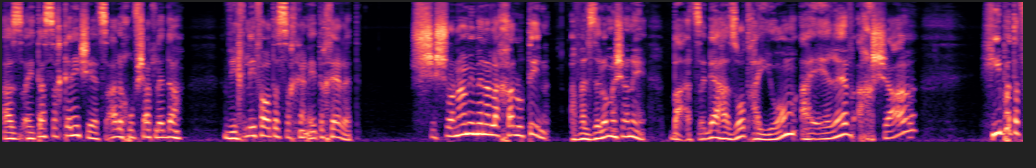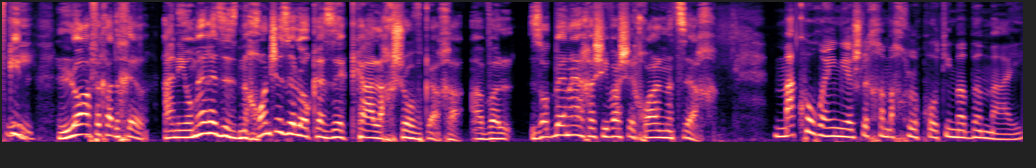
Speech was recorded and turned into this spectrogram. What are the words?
אז הייתה שחקנית שיצאה לחופשת לידה, והחליפה אותה שחקנית אחרת. ששונה ממנה לחלוטין, אבל זה לא משנה. בהצגה הזאת, היום, הערב, עכשיו, היא בתפקיד, היא. לא אף אחד אחר. אני אומר את זה, נכון שזה לא כזה קל לחשוב ככה, אבל זאת בעיניי החשיבה שיכולה לנצח. מה קורה אם יש לך מחלוקות עם הבמאי?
